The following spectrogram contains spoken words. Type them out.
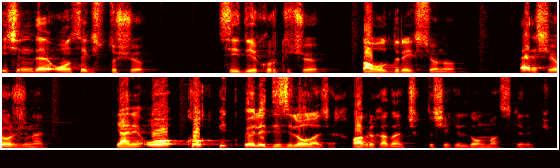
içinde 18 tuşu, CD 43'ü, davul direksiyonu, her şey orijinal. Yani o kokpit böyle dizili olacak. Fabrikadan çıktığı şekilde olması gerekiyor.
